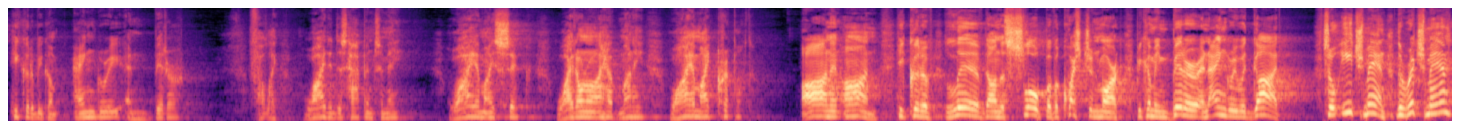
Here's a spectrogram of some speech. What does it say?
He could have become angry and bitter, felt like, why did this happen to me? Why am I sick? Why don't I have money? Why am I crippled? On and on. He could have lived on the slope of a question mark, becoming bitter and angry with God. So each man, the rich man,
